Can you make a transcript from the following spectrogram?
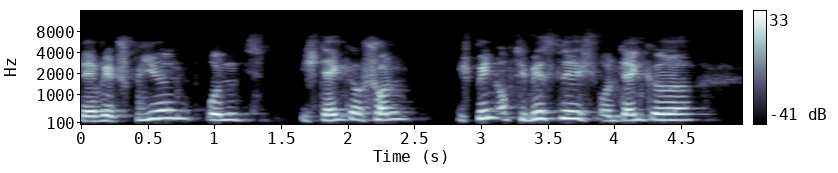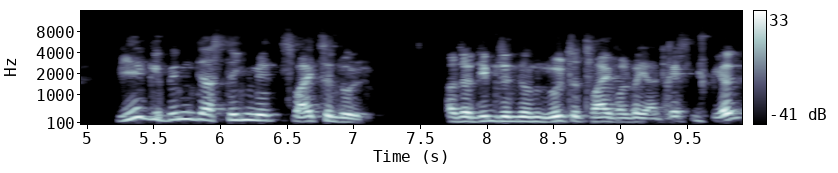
der wird spielen und ich denke schon, ich bin optimistisch und denke, wir gewinnen das Ding mit 2 zu 0. Also in dem Sinne 0 zu 2, weil wir ja in Dresden spielen.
